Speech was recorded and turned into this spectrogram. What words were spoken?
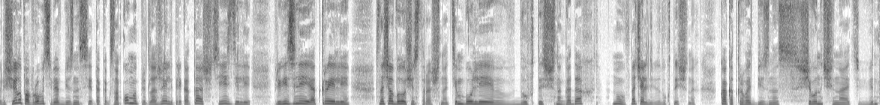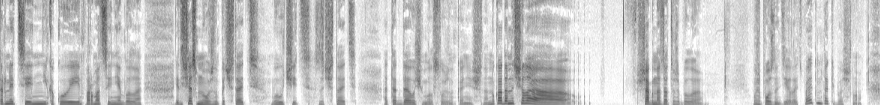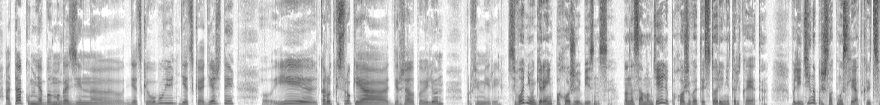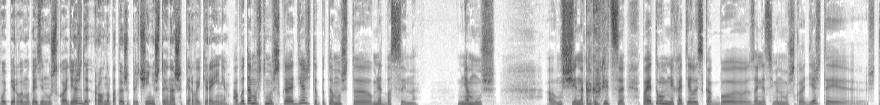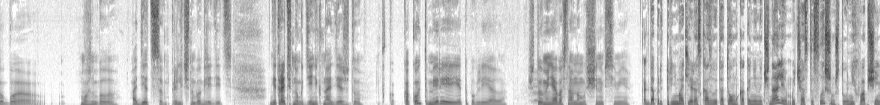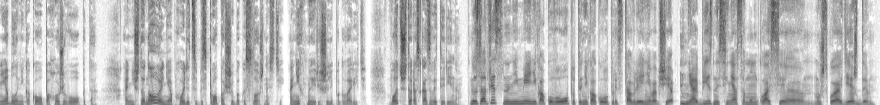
решила попробовать себя в бизнесе, так как знакомые предложили трикотаж, съездили, привезли, открыли. Сначала было очень страшно, тем более в 2000-х годах ну, в начале 2000-х. Как открывать бизнес, с чего начинать. В интернете никакой информации не было. Это сейчас можно почитать, выучить, зачитать. А тогда очень было сложно, конечно. Но когда начала, шаг назад уже было уже поздно делать, поэтому так и пошло. А так у меня был магазин э, детской обуви, детской одежды, и короткий срок я держала павильон парфюмерии. Сегодня у героинь похожие бизнесы, но на самом деле, похоже, в этой истории не только это. Валентина пришла к мысли открыть свой первый магазин мужской одежды ровно по той же причине, что и наша первая героиня. А потому что мужская одежда, потому что у меня два сына, у меня муж – Э, мужчина, как говорится. Поэтому мне хотелось как бы заняться именно мужской одеждой, чтобы можно было одеться, прилично выглядеть, не тратить много денег на одежду. В какой-то мере это повлияло, что у меня в основном мужчины в семье. Когда предприниматели рассказывают о том, как они начинали, мы часто слышим, что у них вообще не было никакого похожего опыта. А ничто новое не обходится без проб, ошибок и сложностей. О них мы и решили поговорить. Вот что рассказывает Ирина. Ну, соответственно, не имея никакого опыта, никакого представления вообще ни о бизнесе, ни о самом классе мужской одежды,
